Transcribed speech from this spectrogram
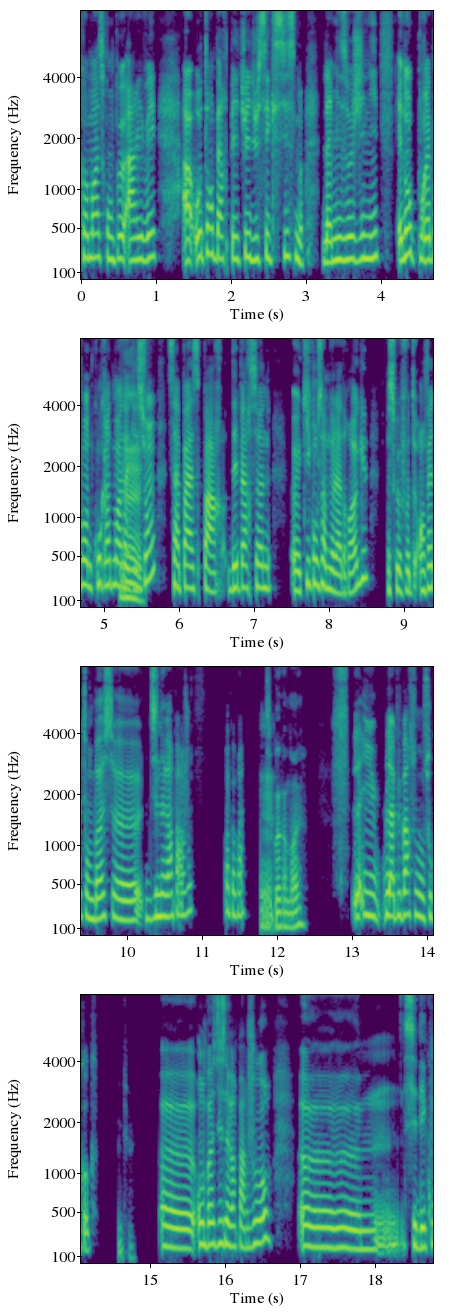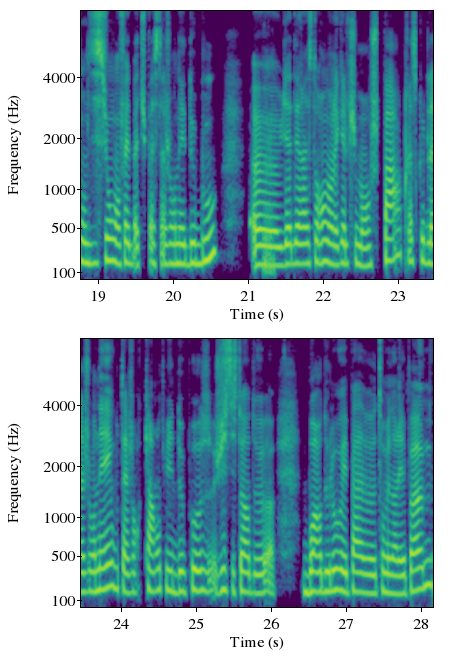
Comment est-ce qu'on peut arriver à autant perpétuer du sexisme, de la misogynie? Et donc, pour répondre concrètement à ta Mhm. question, ça passe par des personnes euh, qui consomment de la drogue, parce que faut- en fait, on bosse euh, 19 heures par jour, à peu près. C'est quoi comme drogue? La, la plupart sont sous coke. Euh, on bosse 19 heures par jour. Euh, c'est des conditions, en fait, bah, tu passes ta journée debout. Euh, Il y a des restaurants dans lesquels tu manges pas presque de la journée, où tu as genre 40 minutes de pause, juste histoire de boire de l'eau et pas tomber dans les pommes.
